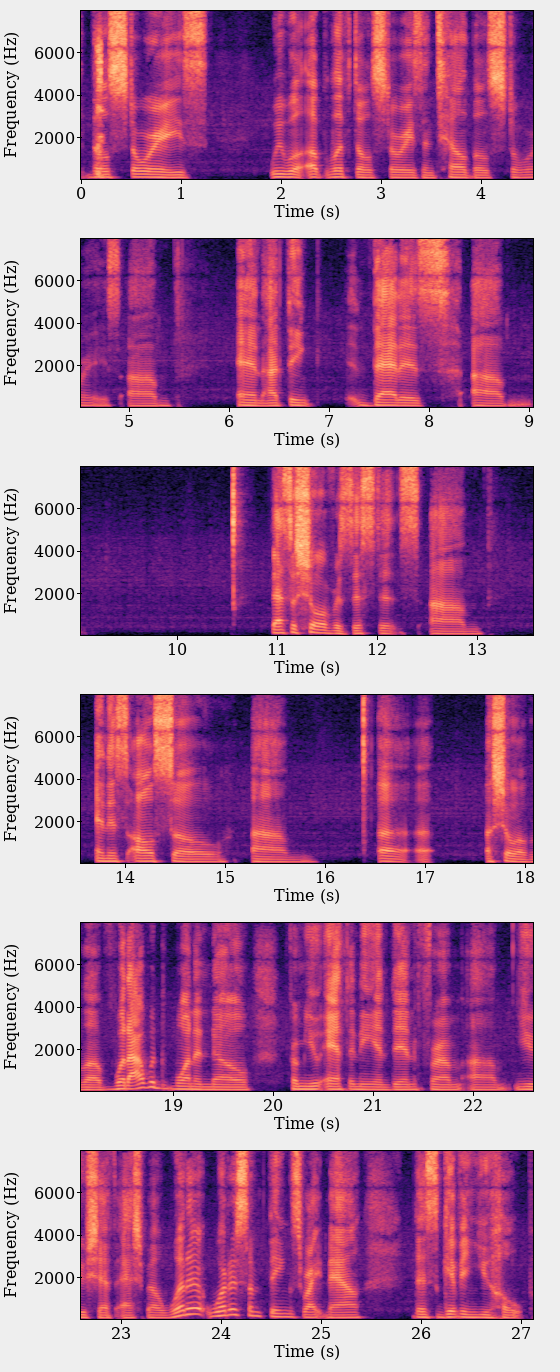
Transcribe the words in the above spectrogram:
those stories. We will uplift those stories and tell those stories. Um, and I think that is um, that's a show of resistance, um, and it's also um, a, a a show of love. What I would want to know from you, Anthony, and then from um, you, Chef Ashbell, what are what are some things right now that's giving you hope?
